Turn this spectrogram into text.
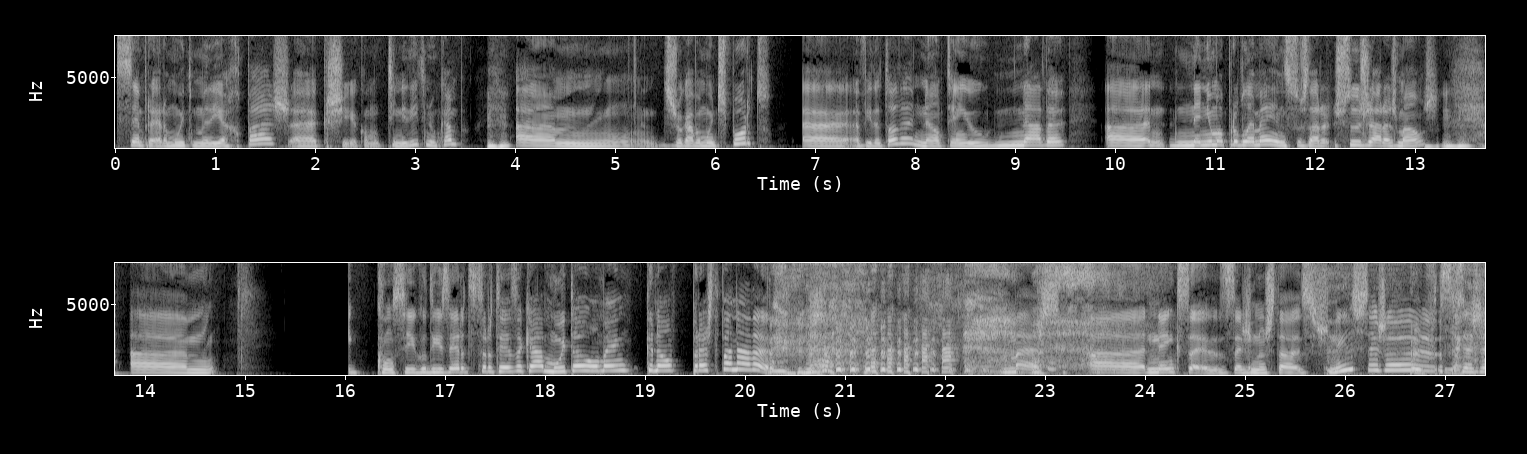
sempre era muito Maria Rapaz, ah, crescia, como tinha dito, no campo. Ahm, jogava muito esporto ah, a vida toda, não tenho nada. ah, nenhum problema em sujar, sujar as mãos. Ahm, e consigo dizer de certeza que há muita homem que não presta para nada. Mas ah, nem que se- seja nos Estados Unidos, seja, Seja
